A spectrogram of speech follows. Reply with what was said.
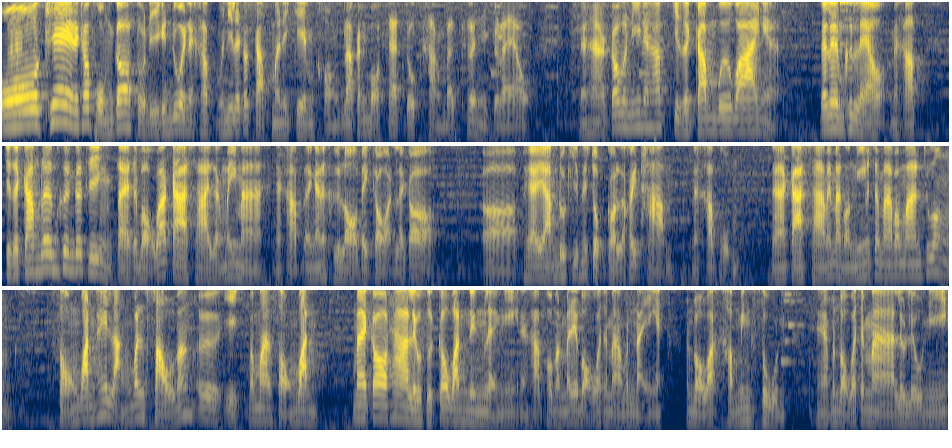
โอเคนะครับผมก็สวัสดีกันด้วยนะครับ วันนี้เราก็กลับมาในเกมของ Dragon Ball Z ดกขัง Battle อีกแล้วนะฮะก็วันนี้นะครับกิจกรรมเวอร์ไวเนี่ยได้เริ่มขึ้นแล้วนะครับ กิจกรรมเริ่มขึ้นก็จริง แต่จะบอกว่ากาชายังไม่มานะครับดังนั้นก็คือรอไปก่อนแล้วก็พยายามดูคลิปให้จบก่อนแล้วค่อยถามนะครับผมนะกาชาไม่มาตอนนี้มันจะมาประมาณช่วง 2 วันให้หลังวันเสาร์มั้งเอออีกประมาณ 2 วัน ไม่ก็ถ้าเร็วสุดก็วันหนึ่งแหละอย่างนี้นะครับ เพราะมันไม่ได้บอกว่าจะมาวันไหนไง มันบอกว่า coming soon นะครับ มันบอกว่าจะมาเร็วๆนี้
